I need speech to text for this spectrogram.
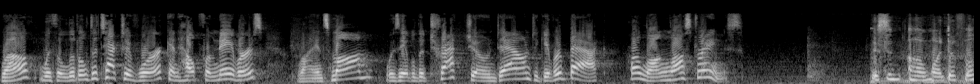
Well, with a little detective work and help from neighbors, Ryan's mom was able to track Joan down to give her back her long-lost rings. Isn't all wonderful?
